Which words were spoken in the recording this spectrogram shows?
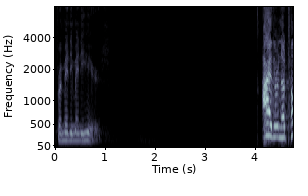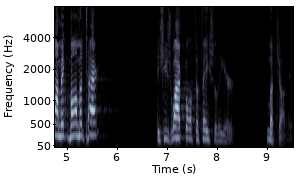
for many, many years. Either an atomic bomb attack, and she's wiped off the face of the earth, much of it.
